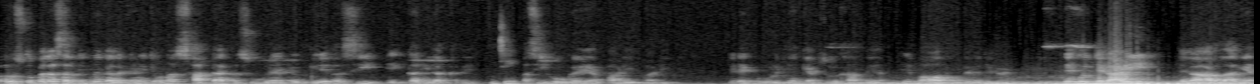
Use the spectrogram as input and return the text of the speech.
ਪਰ ਉਸ ਤੋਂ ਪਹਿਲਾਂ ਸਰਜੀਤ ਮੈਂ ਗੱਲ ਕਹਿਣੀ ਚਾਹੁੰਦਾ ਸਾਡਾ ਕਸੂਰ ਹੈ ਕਿਉਂਕਿ ਅਸੀਂ ਏਕਾ ਨਹੀਂ ਰੱਖਦੇ। ਅਸੀਂ ਹੋ ਗਏ ਆ ਫਾੜੀ ਫਾੜੀ। ਜਿਹੜੇ ਗੋਲੀਆਂ ਕੈਪਸੂਲ ਖਾਂਦੇ ਆ ਇਹ ਬਹੁਤ ਹੁੰਦੇ ਨੇ ਜਗਾੜੀ ਦੇਖੋ ਜਗਾੜੀ ਜਗਾੜ ਲਾ ਗਿਆ।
